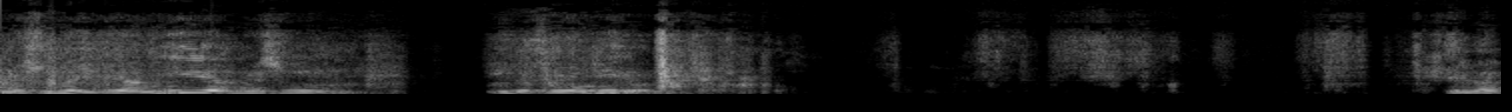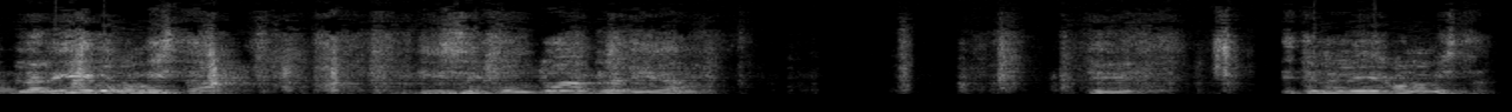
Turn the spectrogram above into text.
no es una idea mía, no es un, deseo mío. La, la, ley economista dice con toda claridad, que esta es la ley economista,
